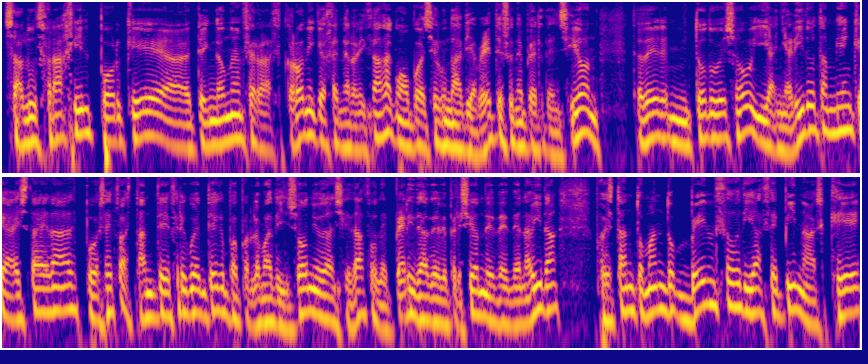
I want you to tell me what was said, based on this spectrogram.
salud frágil porque eh, tengan una enfermedad crónica generalizada, como puede ser una diabetes, una hipertensión. Entonces, mm, todo eso y añadido también que a esta edad pues es bastante frecuente que por problemas de insomnio, de ansiedad o de pérdida de depresión de, de- de la vida, pues están tomando benzodiazepinas que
